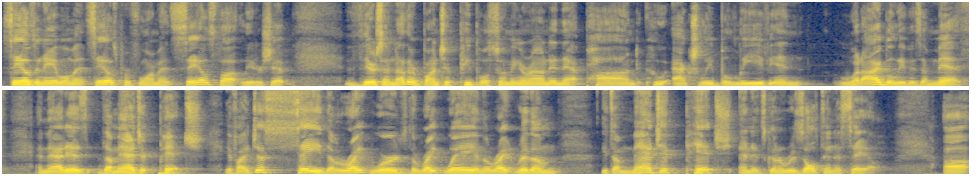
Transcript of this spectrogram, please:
sales enablement, sales performance, sales thought leadership there's another bunch of people swimming around in that pond who actually believe in what I believe is a myth, and that is the magic pitch. If I just say the right words the right way and the right rhythm, it's a magic pitch and it's going to result in a sale. Uh,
